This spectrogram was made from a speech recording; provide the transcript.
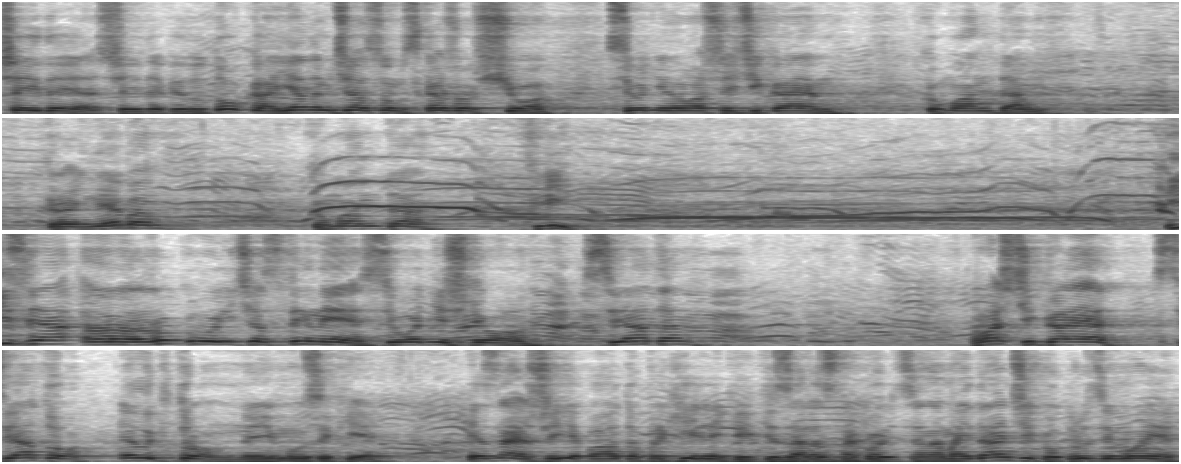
Ще йде, ще йде підготовка. А я тим часом скажу, що сьогодні на вас ще чекає команда Край неба, команда Фліп. Після е, рокової частини сьогоднішнього свята вас чекає свято електронної музики. Я знаю, що є багато прихильників, які зараз знаходяться на майданчику. Друзі мої,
